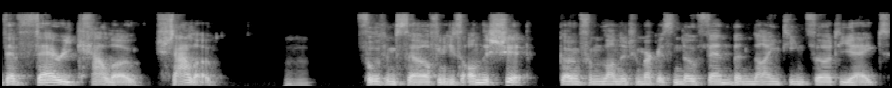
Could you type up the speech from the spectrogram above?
they're very callow, shallow, mm-hmm. full of himself. You know, he's on the ship going from London to America. It's November 1938.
